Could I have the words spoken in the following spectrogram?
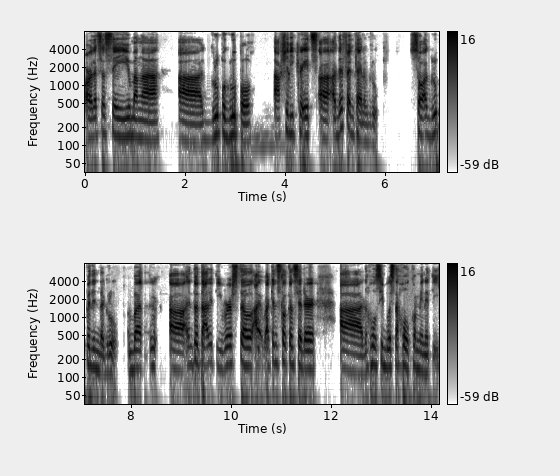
or let's just say yung mga uh, grupo-grupo actually creates uh, a different kind of group. So a group within the group. But uh, in totality, we're still, I, I can still consider uh, the whole Cebu as the whole community.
